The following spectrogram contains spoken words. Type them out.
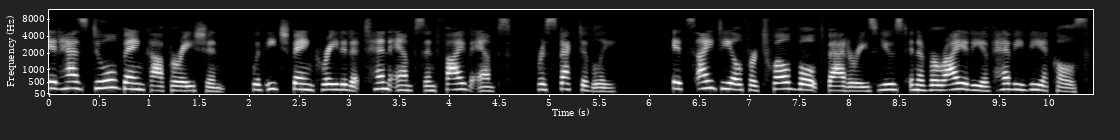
It has dual bank operation, with each bank rated at 10 amps and 5 amps, respectively. It's ideal for 12 volt batteries used in a variety of heavy vehicles.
